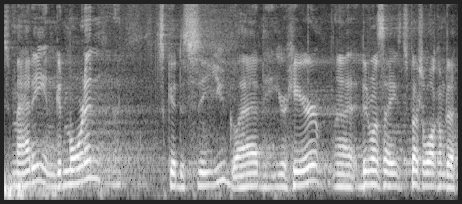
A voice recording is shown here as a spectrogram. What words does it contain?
Thanks, Maddie, and good morning. It's good to see you. Glad you're here. Uh, did want to say special welcome to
